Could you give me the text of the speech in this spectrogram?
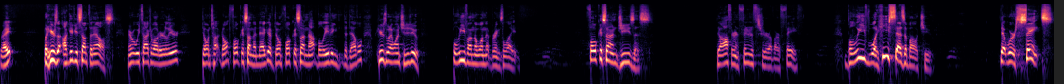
Right? But here's, I'll give you something else. Remember we talked about earlier? Don't, talk, don't focus on the negative. Don't focus on not believing the devil. Here's what I want you to do believe on the one that brings light. Focus on Jesus, the author and finisher of our faith. Believe what he says about you that we're saints,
